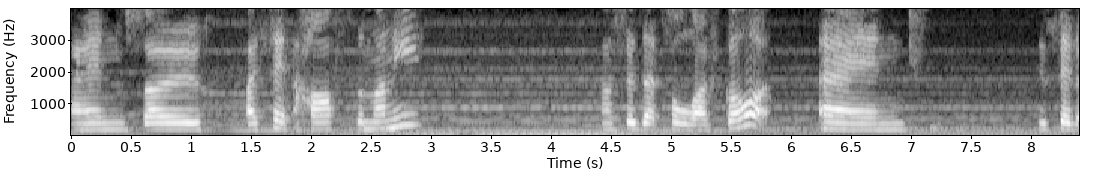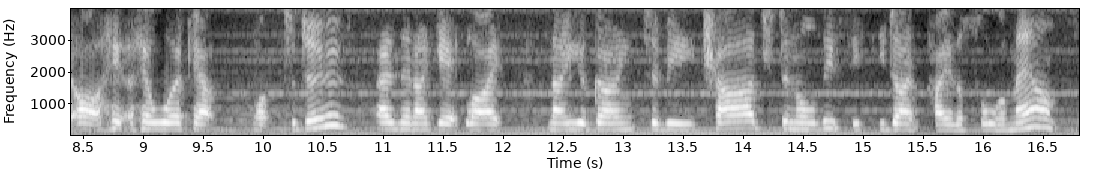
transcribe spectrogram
And so I sent half the money. I said, that's all I've got. And he said, oh, he'll work out what to do. And then I get like, no, you're going to be charged and all this if you don't pay the full amount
